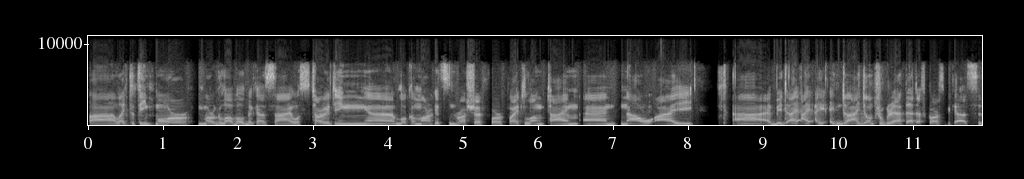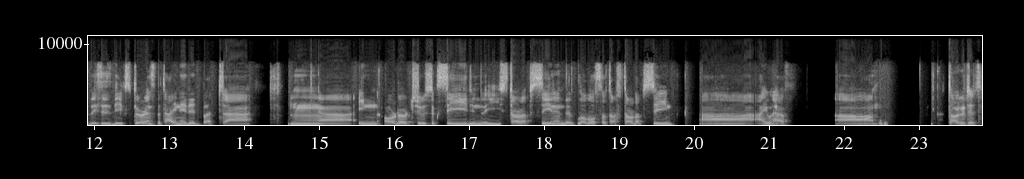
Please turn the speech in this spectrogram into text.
uh, like to think more more global because I was targeting uh, local markets in Russia for quite a long time, and now I. Uh, a bit, I, I, I, don't, regret that, of course, because this is the experience that I needed. But mm, in order to succeed in the startup scene, in the global startup scene, I have um, targeted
